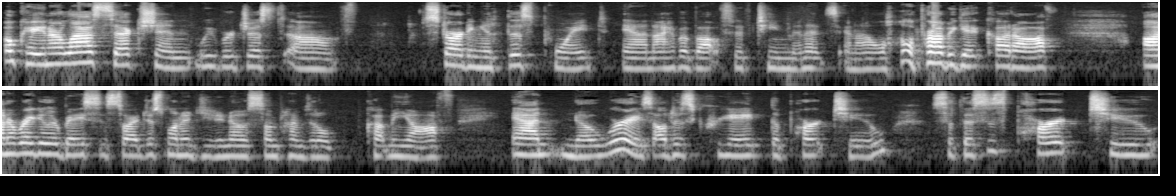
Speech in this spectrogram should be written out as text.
Okay, in our last section, we were just uh, starting at this point, and I have about 15 minutes, and I'll, I'll probably get cut off on a regular basis, so I just wanted you to know sometimes it'll cut me off. And no worries, I'll just create the part two. So this is part two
